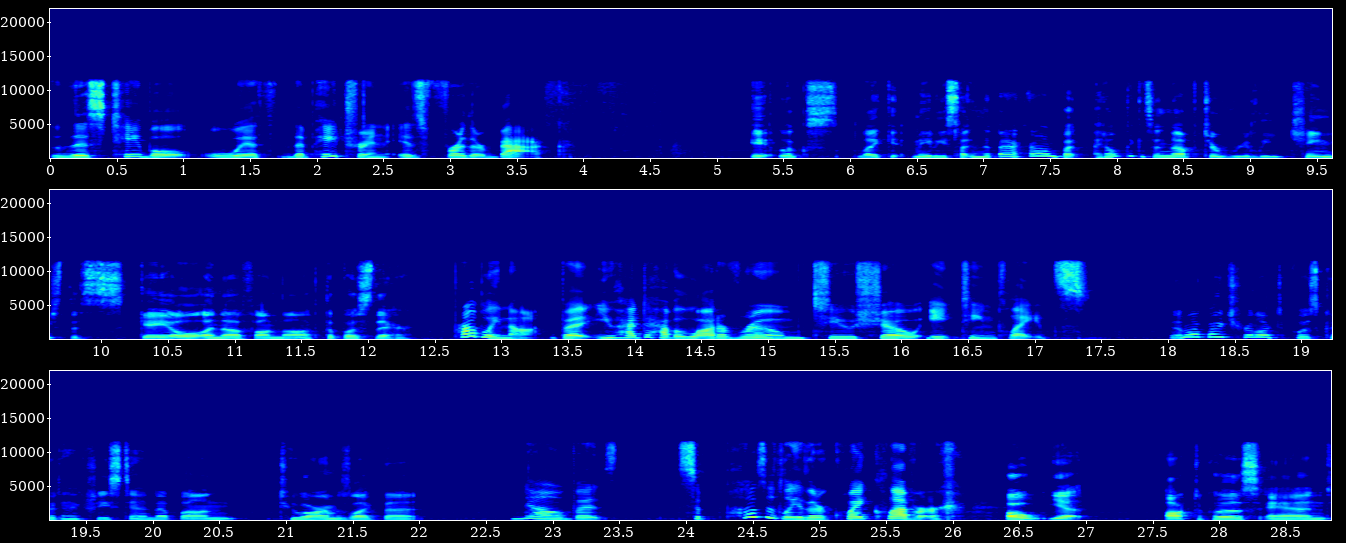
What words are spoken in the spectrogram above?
this table with the patron is further back. it looks like it may be slightly in the background, but I don't think it's enough to really change the scale enough on the octopus there. Probably not, but you had to have a lot of room to show 18 plates. I'm not quite sure an octopus could actually stand up on two arms like that. No, but supposedly they're quite clever. Oh, yeah. Octopus and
